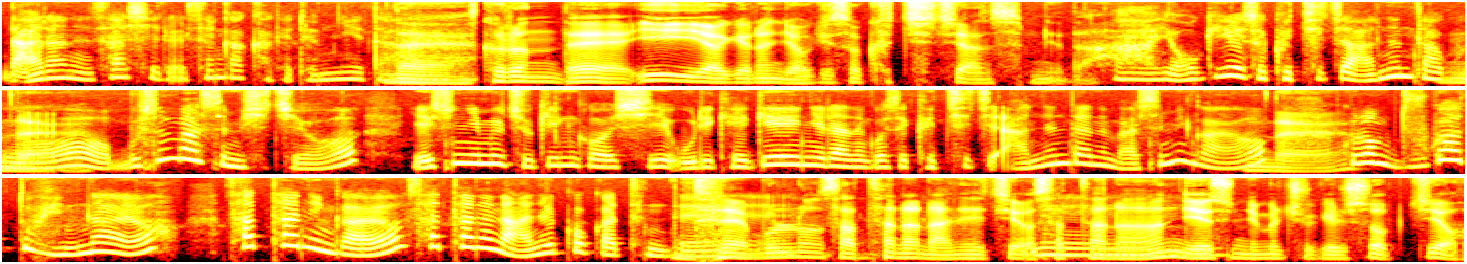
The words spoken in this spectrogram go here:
나라는 사실을 생각하게 됩니다. 네. 그런데 이 이야기는 여기서 그치지 않습니다. 아, 여기에서 그치지 않는다고요? 네. 무슨 말씀이시지요? 예수님을 죽인 것이 우리 개개인이라는 것에 그치지 않는다는 말씀인가요? 네. 그럼 누가 또 있나요? 사탄인가요? 사탄은 아닐 것 같은데. 네, 물론 사탄은 아니지요. 네. 사탄은 예수님을 죽일 수 없지요.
